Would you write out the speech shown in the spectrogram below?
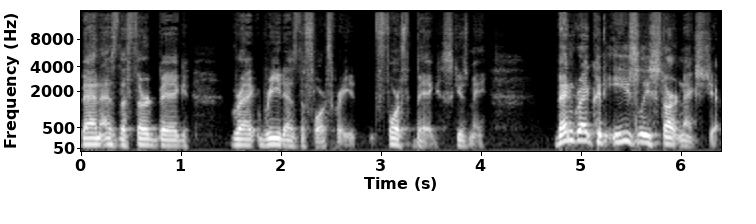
Ben as the third big, Gregg Reid as the fourth fourth big, excuse me. Ben Gregg could easily start next year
